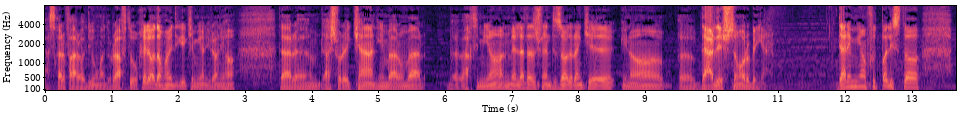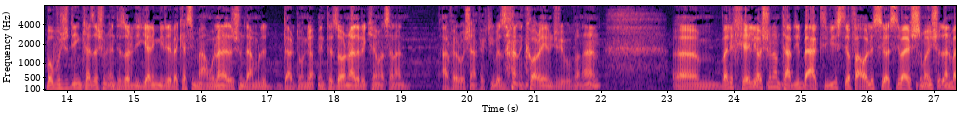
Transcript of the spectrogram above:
اسقر فرهادی اومد و رفت و خیلی آدم های دیگه که میان ایرانی ها در جشنواره کن این ور اون ور وقتی میان ملت ازشون انتظار دارن که اینا درد اجتماع رو بگن. در این میان فوتبالیستا با وجود این که ازشون انتظار دیگری میره و کسی معمولا ازشون در مورد در دنیا انتظار نداره که مثلا روشن فکری بزنن کارهای اینجوری بکنن ولی خیلی هاشون هم تبدیل به اکتیویست یا فعال سیاسی و اجتماعی شدن و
